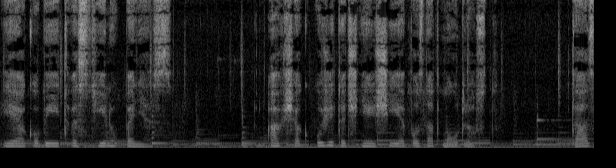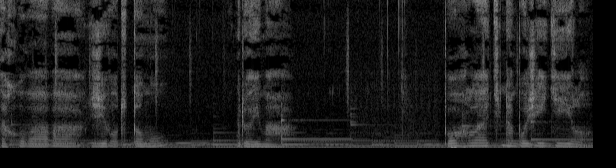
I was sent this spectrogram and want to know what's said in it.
je jako být ve stínu peněz. Avšak užitečnější je poznat moudrost. Ta zachovává život tomu, kdo ji má. Pohleď na boží dílo.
